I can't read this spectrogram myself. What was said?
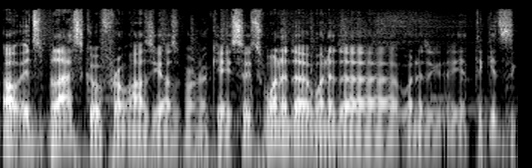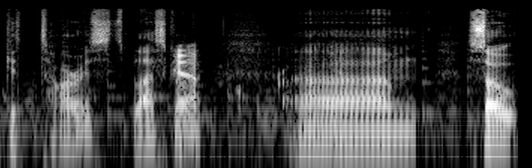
Oh, it's Blasko from Ozzy Osbourne. Okay, so it's one of the one of the one of the. I think it's the guitarist Blasko. Yeah. Um. So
